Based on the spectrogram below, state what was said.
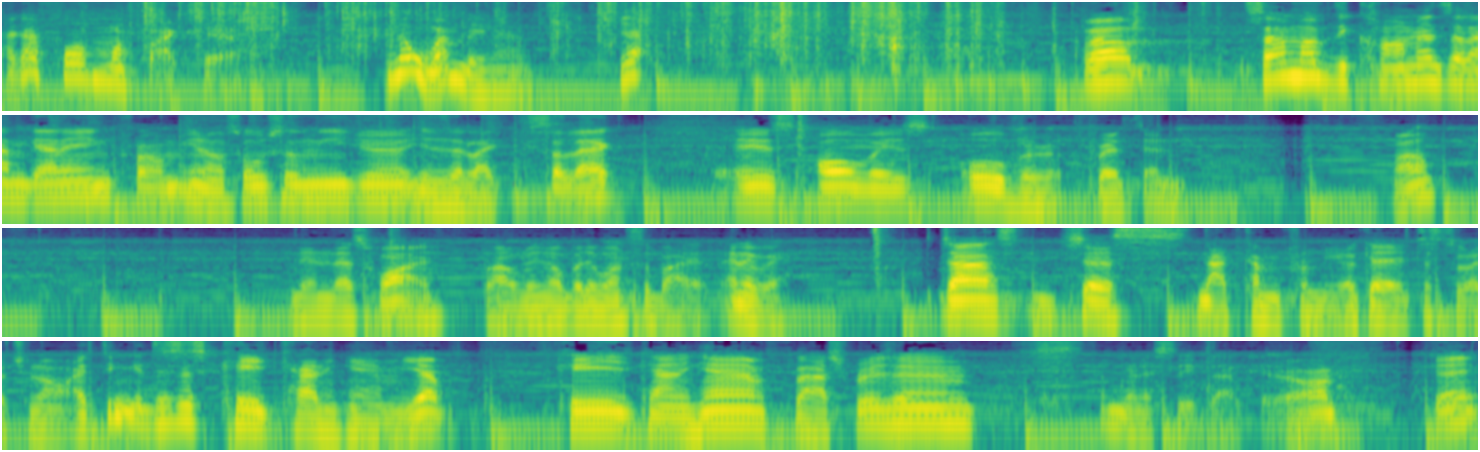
I got four more packs here. No Wemby, man. Yeah. Well, some of the comments that I'm getting from you know social media is that like select is always over printed. Well, then that's why probably nobody wants to buy it. Anyway, just just not coming from me. Okay, just to let you know. I think this is Cade Cunningham. Yep, Cade Cunningham, Flash Prizm. I'm gonna sleep that later on. Okay.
